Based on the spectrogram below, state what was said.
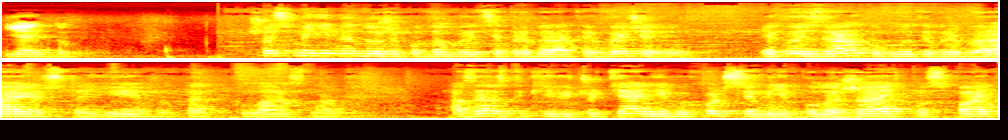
я йду. Щось мені не дуже подобається прибирати ввечері. Якось зранку, коли ти прибираєш, стаєш, так класно. А зараз таке відчуття, ніби хочеться мені полежати, поспати.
